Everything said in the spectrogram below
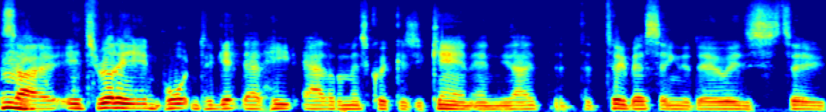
So hmm. it's really important to get that heat out of them as quick as you can. And you know, the, the two best thing to do is to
